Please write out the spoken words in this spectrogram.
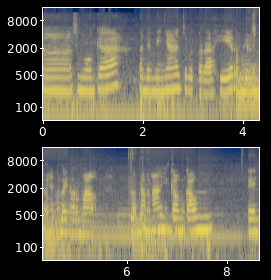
Eh, semoga pandeminya cepat berakhir biar Amin, semuanya amin. kembali normal. Amin, Terutama amin. di kaum kaum eh,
